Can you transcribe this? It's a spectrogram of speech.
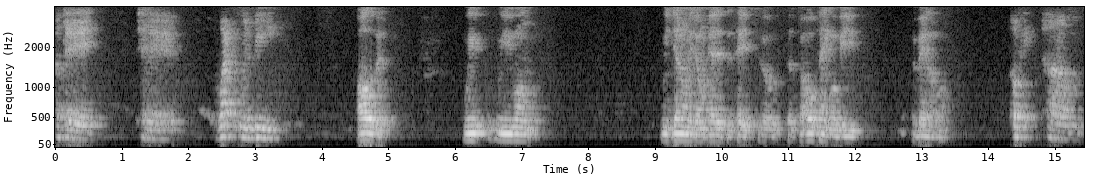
but uh, uh, what will be, All of it. We we won't. We generally don't edit the tapes, so the, the whole thing will be available. okay, um,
